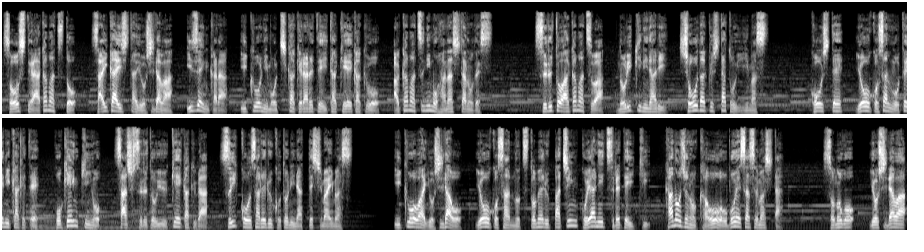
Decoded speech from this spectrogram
そうして赤松と再会した吉田は、以前から幾夫に持ちかけられていた計画を赤松にも話したのです。すると赤松は乗り気になり、承諾したと言います。こうして、陽子さんを手にかけて、保険金を詐取するという計画が遂行されることになってしまいます。幾夫は吉田を、陽子さんの勤めるパチンコ屋に連れて行き、彼女の顔を覚えさせました。その後、吉田は、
